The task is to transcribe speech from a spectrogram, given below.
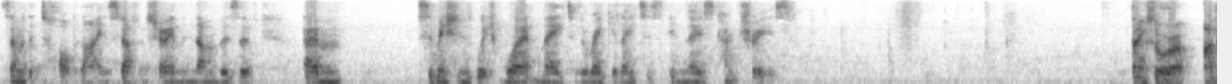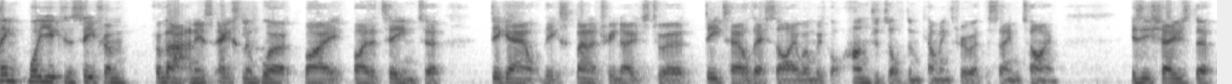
some of the top line stuff and showing the numbers of um, submissions which weren't made to the regulators in those countries. Thanks, Laura. I think what you can see from, from that, and it's excellent work by, by the team to dig out the explanatory notes to a detailed SI when we've got hundreds of them coming through at the same time, is it shows that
